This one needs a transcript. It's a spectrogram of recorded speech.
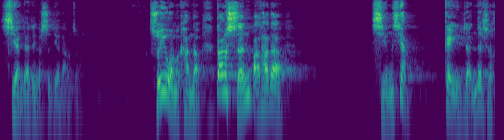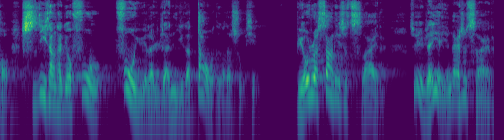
显在这个世界当中。所以我们看到，当神把他的形象给人的时候，实际上他就赋赋予了人一个道德的属性。比如说，上帝是慈爱的，所以人也应该是慈爱的；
